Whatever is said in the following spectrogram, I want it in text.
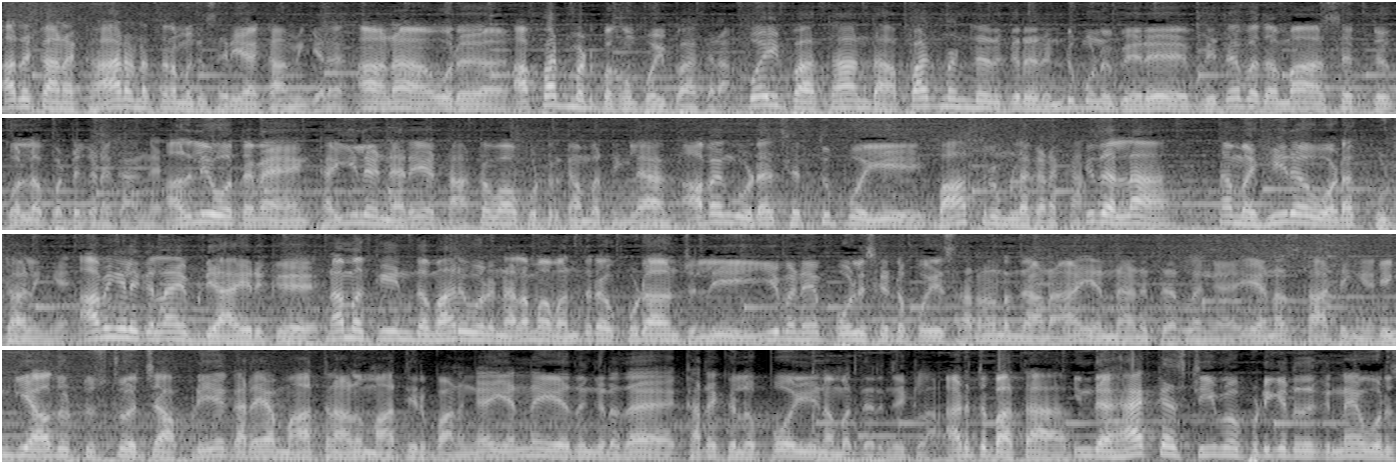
அதுக்கான காரணத்தை நமக்கு சரியா காமிக்கல. ஆனா ஒரு அபார்ட்மெண்ட் பக்கம் போய் பாக்குறான் போய் பார்த்தா அந்த அபார்ட்மெண்ட்ல இருக்கிற ரெண்டு மூணு பேரு விதவிதமா செத்து கொல்லப்பட்டு கிடக்காங்க. அதுலயும் ஒருத்தவன் கையில நிறைய டாட்டோவா போட்டிருக்கான் பாத்தீங்களா? அவன் கூட செத்து போய் பாத்ரூம்ல கிடக்கான். இதெல்லாம் நம்ம ஹீரோவோட கூட்டாளிங்க. அவங்களுக்கு எல்லாம் இப்படி ஆயிருக்கு. நமக்கு இந்த மாதிரி ஒரு நிலைமை வந்துட கூடாதுன்னு சொல்லி இவனே போலீஸ் கிட்ட போய் சரணடைஞ்சானா என்னன்னு தெரியலங்க. ஏன்னா ஸ்டார்டிங் எங்கேயாவது ட்விஸ்ட் வச்சு அப்படியே கதையா மாத்தினாலும் மாத்திருப்பானுங்க. என்ன ஏதுங்கிறத கதைக்குள்ள போய் நம்ம தெரிஞ்சுக்கலாம். அடுத்து பார்த்தா இந்த ஹேக்கர்ஸ் டீமை பிடிக்கிறதுக்குன்னே ஒரு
